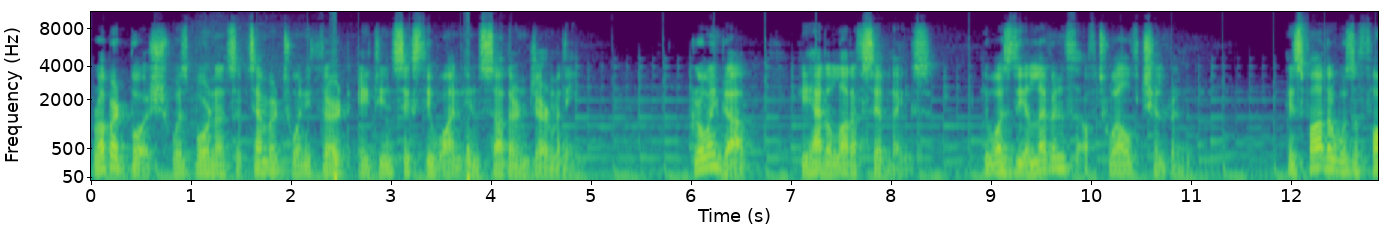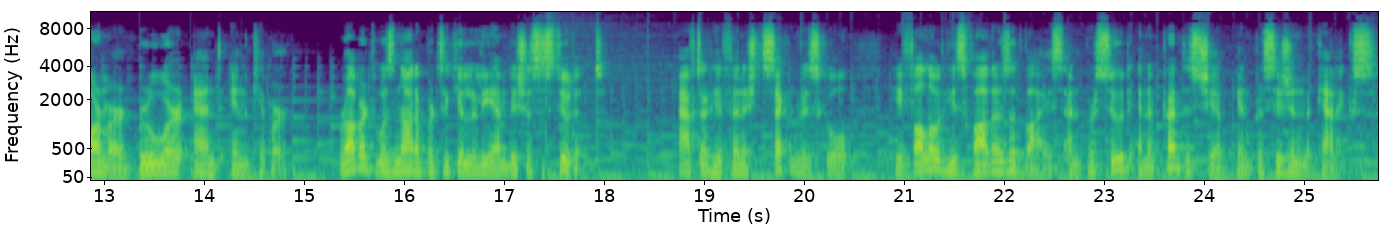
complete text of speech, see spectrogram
Robert Bosch was born on September 23, 1861 in southern Germany. Growing up, he had a lot of siblings. He was the 11th of 12 children. His father was a farmer, brewer, and innkeeper. Robert was not a particularly ambitious student. After he finished secondary school, he followed his father's advice and pursued an apprenticeship in precision mechanics.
